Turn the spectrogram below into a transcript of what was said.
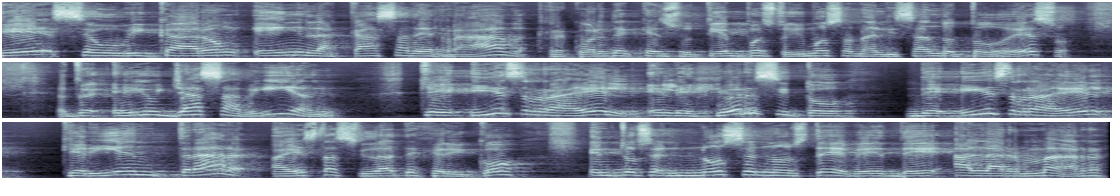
que se ubicaron en la casa de Raab. Recuerde que en su tiempo estuvimos analizando todo eso. Entonces ellos ya sabían que Israel, el ejército de Israel quería entrar a esta ciudad de Jericó. Entonces no se nos debe de alarmar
